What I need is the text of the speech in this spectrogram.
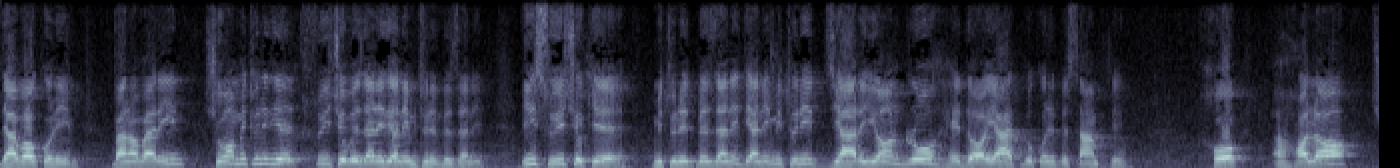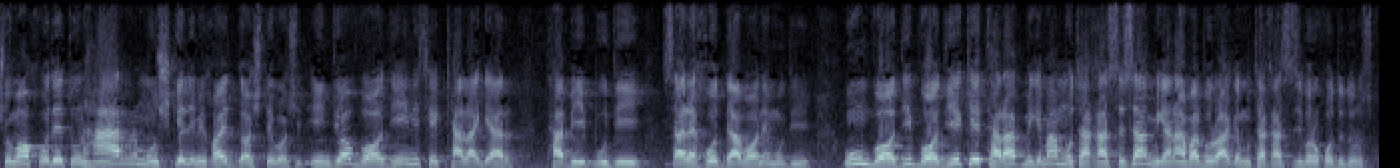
دوا کنیم. بنابراین شما می‌تونید یه سویچ رو بزنید یا نمی‌تونید بزنید؟ این سویچ رو که می‌تونید بزنید یعنی می‌تونید جریان رو هدایت بکنید به سمت. خب حالا شما خودتون هر مشکلی می‌خواید داشته باشید. اینجا وادی نیست که کلگر طبیب بودی سر خود دوا نمودی. اون وادی وادیه که طرف میگه من متخصصم میگن اول برو اگه متخصصی برو خود درست کن.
